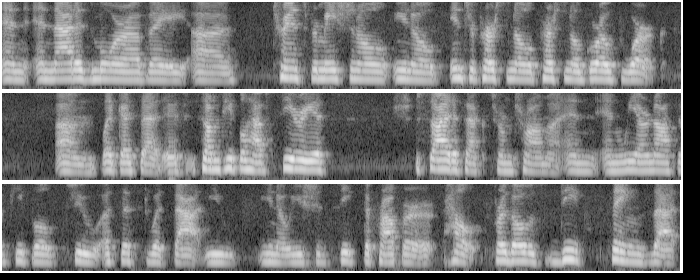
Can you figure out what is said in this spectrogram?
and and that is more of a uh, transformational you know interpersonal personal growth work. Um, like i said if some people have serious side effects from trauma and and we are not the people to assist with that you you know you should seek the proper help for those deep things that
